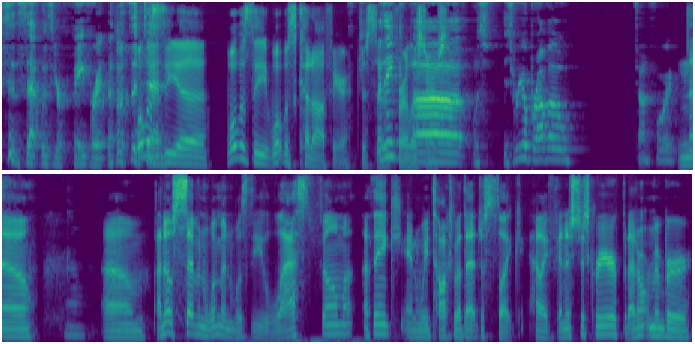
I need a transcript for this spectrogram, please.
since that was your favorite of the what ten. was the uh what was the what was cut off here? Just to, I think for our listeners. uh, was is Rio Bravo John Ford? no. No. Um, I know Seven Women was the last film, I think, and we talked about that just like how he finished his career, but I don't remember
